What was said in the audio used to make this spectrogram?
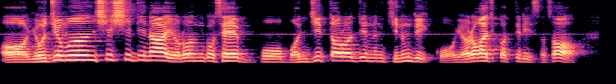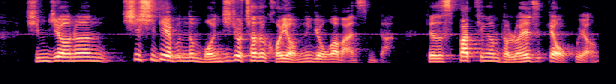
어, 요즘은 CCD나 이런 곳에 뭐 먼지 떨어지는 기능도 있고 여러 가지 것들이 있어서 심지어는 CCD에 붙는 먼지조차도 거의 없는 경우가 많습니다. 그래서 spotting은 별로 해줄 게 없고요.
